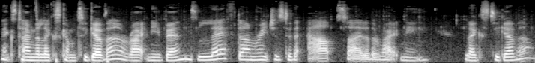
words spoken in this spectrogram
Next time the legs come together, right knee bends, left arm reaches to the outside of the right knee. Legs together.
